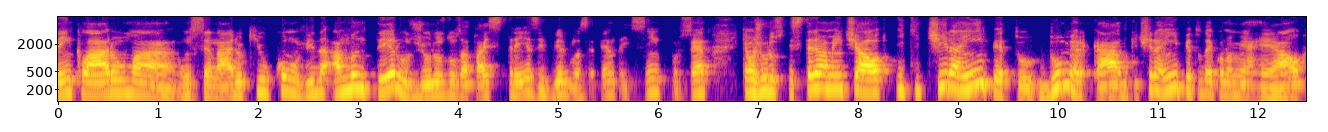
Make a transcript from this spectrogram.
tem, claro, uma, um cenário que o convida a manter os juros nos atuais 13,75%, que é um juros extremamente alto e que tira ímpeto do mercado, que tira ímpeto da economia real,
